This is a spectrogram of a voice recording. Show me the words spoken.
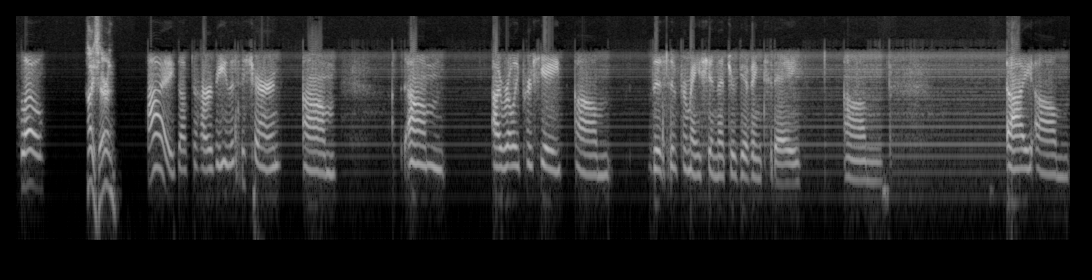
Hello. Hi, Sharon. Hi, Dr. Harvey. This is Sharon. Um, um, I really appreciate um, this information that you're giving today. Um, I um,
